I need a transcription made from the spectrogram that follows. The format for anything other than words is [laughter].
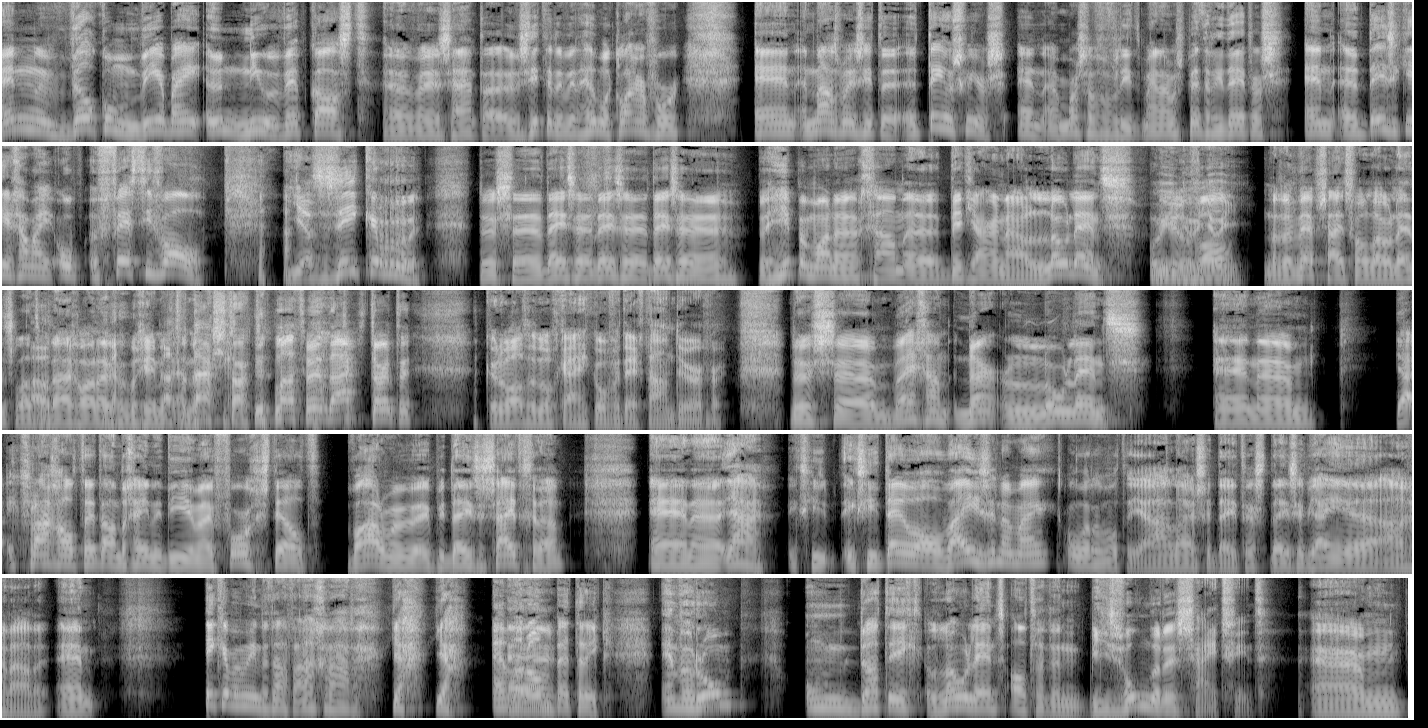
En welkom weer bij een nieuwe webcast. Uh, we, zaten, we, zitten er weer helemaal klaar voor. En naast mij zitten uh, Theo Sweers en uh, Marcel van Vliet. Mijn naam is Patrick Deters. En deze keer gaan wij op festival. [laughs] Jazeker! Dus deze, deze, deze hippe mannen gaan dit jaar naar Lowlands. In ieder geval naar de website van Lowlands. Laten oh. we daar gewoon even beginnen. Laten we daar starten. [laughs] Laten we daar starten. Kunnen we altijd nog kijken of we het echt aandurven. Dus wij gaan naar Lowlands. En um, ja, ik vraag altijd aan degene die je mij voorgesteld. Waarom heb je deze site gedaan? En uh, ja, ik zie, ik zie Theo al wijzen naar mij. Onder de motto, ja luister daters, deze heb jij uh, aangeraden. En ik heb hem inderdaad aangeraden. Ja, ja. En waarom uh, Patrick? En waarom? Omdat ik Lowlands altijd een bijzondere site vind. Um,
